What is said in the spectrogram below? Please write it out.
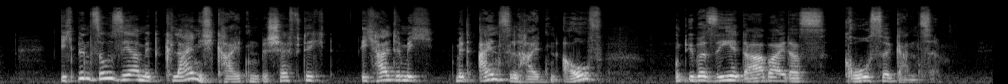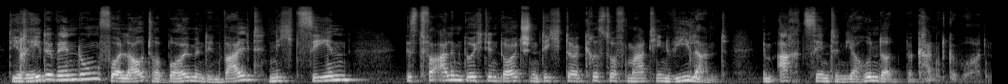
Ich bin so sehr mit Kleinigkeiten beschäftigt, ich halte mich mit Einzelheiten auf und übersehe dabei das große Ganze. Die Redewendung vor lauter Bäumen den Wald nicht sehen ist vor allem durch den deutschen Dichter Christoph Martin Wieland im 18. Jahrhundert bekannt geworden.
